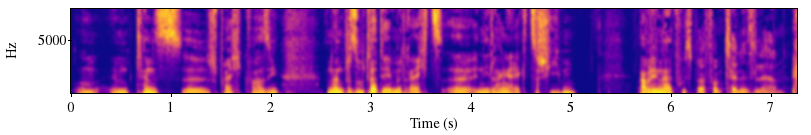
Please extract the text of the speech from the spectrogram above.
um, im Tennis-Sprech quasi, und dann versucht hat, den mit rechts äh, in die lange Ecke zu schieben, aber den hat, Fußball vom Tennis lernen.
